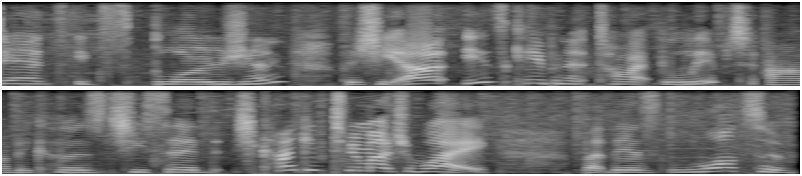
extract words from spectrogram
dance explosion. But she uh, is keeping it tight-lipped uh, because she said she can't give too much away. But there's lots of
